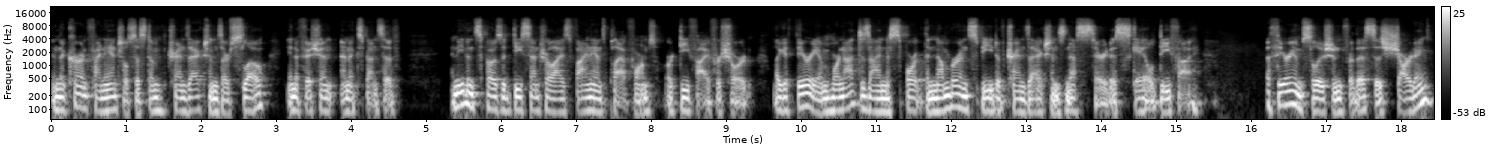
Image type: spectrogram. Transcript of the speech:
In the current financial system, transactions are slow, inefficient, and expensive and even supposed decentralized finance platforms, or DeFi for short, like Ethereum, were not designed to support the number and speed of transactions necessary to scale DeFi. Ethereum's solution for this is sharding,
